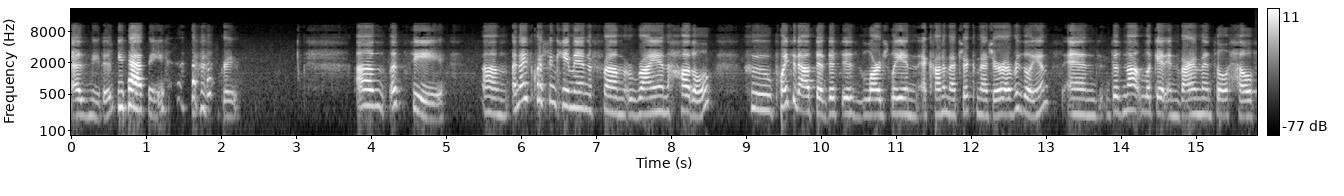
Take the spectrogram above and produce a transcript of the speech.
as needed. He's happy. Great. Um, let's see. Um, a nice question came in from Ryan Huddle, who pointed out that this is largely an econometric measure of resilience and does not look at environmental health,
